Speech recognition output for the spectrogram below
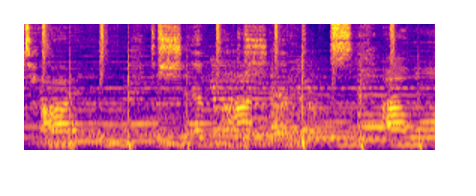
tired to share my hands. I want.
